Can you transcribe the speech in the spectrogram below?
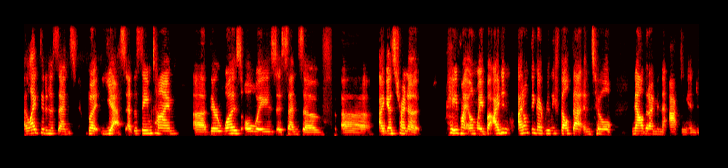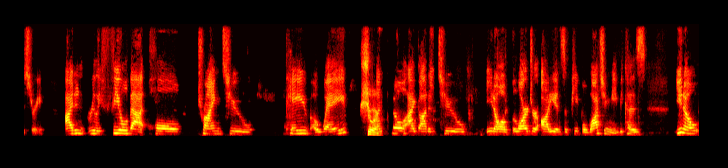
I liked it in a sense, but yes, at the same time, uh, there was always a sense of, uh, I guess, trying to pave my own way. But I didn't. I don't think I really felt that until now that I'm in the acting industry. I didn't really feel that whole trying to pave a way Sure. until I got into, you know, a larger audience of people watching me because, you know,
